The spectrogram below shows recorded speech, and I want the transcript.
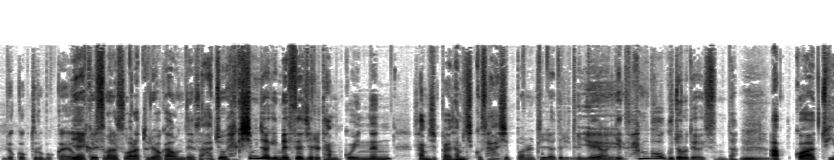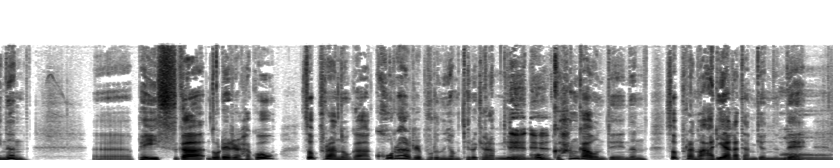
몇 곡 들어볼까요? 예, 크리스마스 오라토리오 가운데서 아주 핵심적인 메시지를 담고 있는 38, 39, 40번을 들려드릴 텐데요. 예. 이게 3부 구조로 되어 있습니다. 음. 앞과 뒤는 어, 베이스가 노래를 하고 소프라노가 코라를 부르는 형태로 결합되어 있고 그 한가운데에는 소프라노 아리아가 담겼는데 어.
